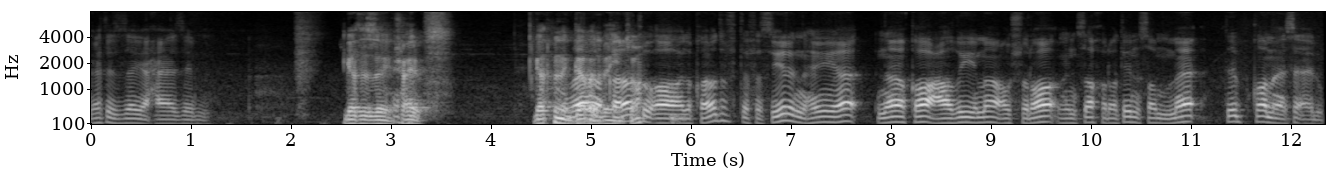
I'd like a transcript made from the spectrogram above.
جت إزاي يا حازم؟ جت إزاي مش عارف جت من الجبل باين صح؟ آه اللي قرأته في التفاسير إن هي ناقة عظيمة عشراء من صخرة صماء تبقى ما سألوا.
